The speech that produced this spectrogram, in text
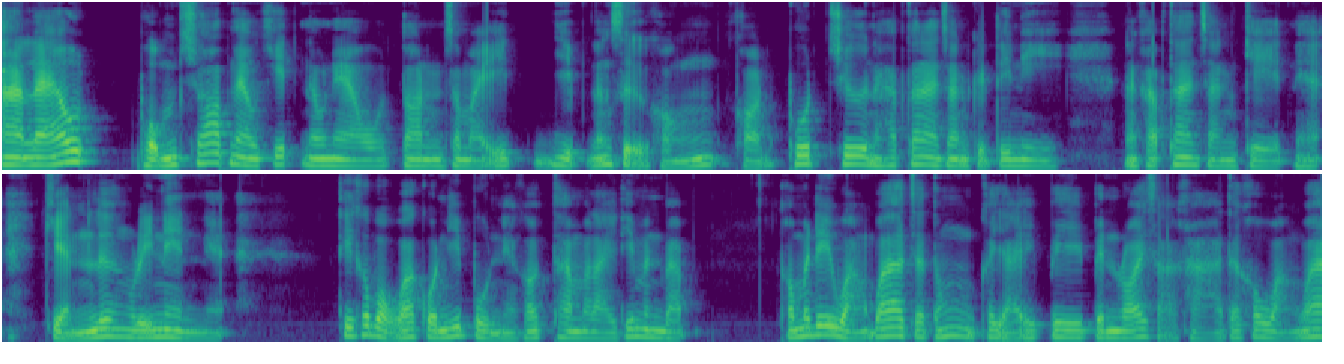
อ่านแล้ว ผมชอบแนวคิดแนวแนวตอนสมัยหยิบหนังสือของขอพูดชื่อนะครับท่านอาจารย์กฤตินีนะครับท่านอาจารย์เกตเนี่ยเขียนเรื่องริเนนเนี่ยที่เขาบอกว่าคนญี่ปุ่นเนี่ยเขาทำอะไรที่มันแบบเขาไม่ได้หวังว่าจะต้องขยายไปเป็นร้อยสาขา แต่เขาหวังว่า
